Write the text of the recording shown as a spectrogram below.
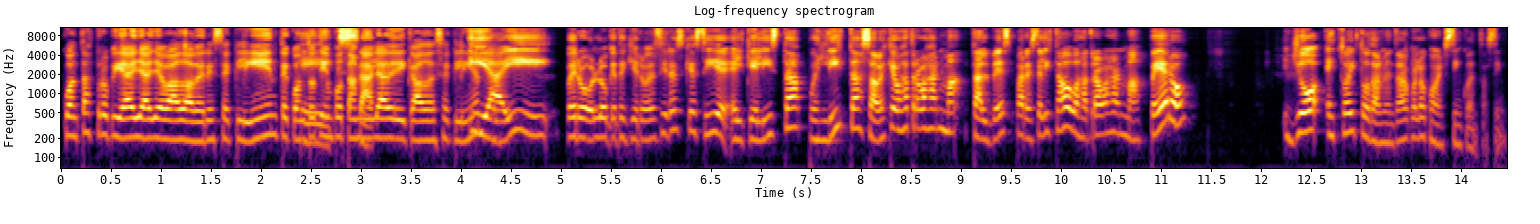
cuántas propiedades ya ha llevado a ver ese cliente, cuánto tiempo también le ha dedicado a ese cliente. Y ahí, pero lo que te quiero decir es que sí, el que lista, pues lista, sabes que vas a trabajar más, tal vez para ese listado vas a trabajar más, pero yo estoy totalmente de acuerdo con el 50-50.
